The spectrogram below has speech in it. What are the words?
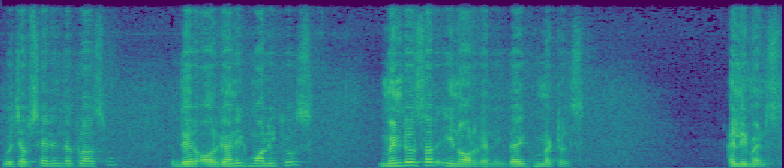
which I've said in the classroom. They are organic molecules. Minerals are inorganic, like metals, elements,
